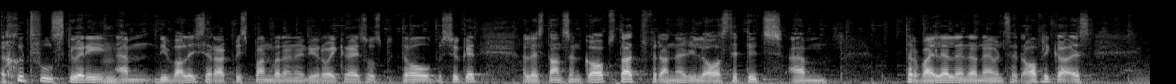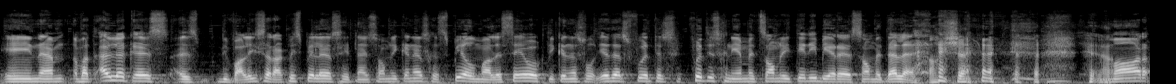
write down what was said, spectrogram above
'n goed voel storie. Hmm. Ehm um, die Walliese rugby span wat dan nou die Rooikruis Hospitaal besoek het. Hulle staan in Kaapstad vir dan nou die laaste toets. Ehm um, terwyl hulle dan nou in Suid-Afrika is. En ehm um, wat oulik is is die Walliese rugby spelers het nou saam met die kinders gespeel, maar hulle sê ook die kinders wil eerder foto's foto's geneem met saam met die teddybeere saam met hulle. Ag sye. ja. Maar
